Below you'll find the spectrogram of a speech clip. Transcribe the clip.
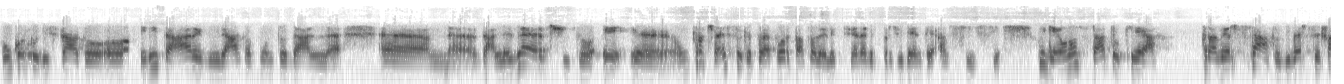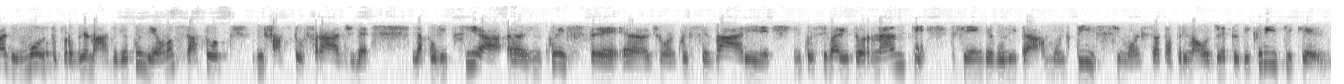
un colpo di Stato eh, militare guidato appunto dal, ehm, dall'esercito e eh, un processo che poi ha portato all'elezione del presidente Al-Sisi. Quindi è uno Stato che ha attraversato diverse fasi molto problematiche, quindi è uno Stato di fatto fragile. La polizia eh, in, queste, eh, diciamo, in, queste vari, in questi vari tornanti si è indebolita moltissimo, è stata prima oggetto di critiche,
